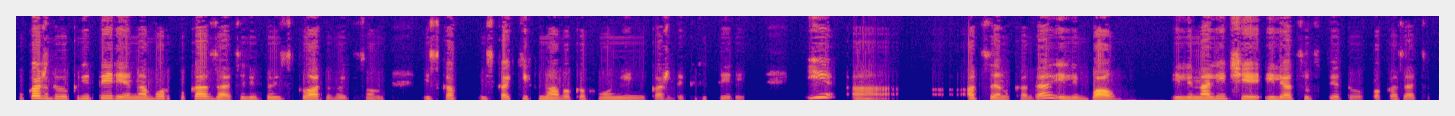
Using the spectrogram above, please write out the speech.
У каждого критерия набор показателей, то есть складывается он из, как, из каких навыков и умений каждый критерий. И а, оценка, да, или балл, или наличие или отсутствие этого показателя,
